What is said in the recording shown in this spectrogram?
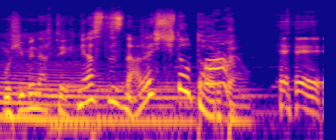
Musimy natychmiast znaleźć tą torbę. Hehe!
